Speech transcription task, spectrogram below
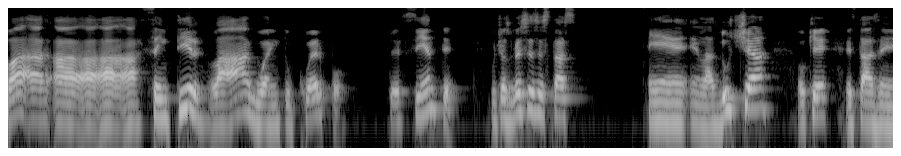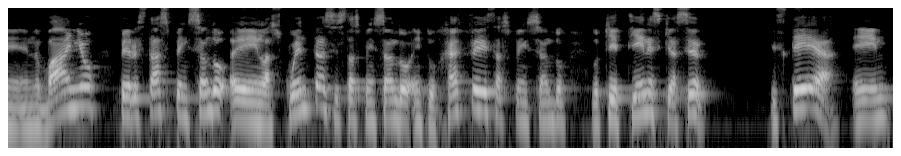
Va a, a, sentir la agua tu cuerpo. Te siente. Muchas veces estás en, en la ducha, ¿ok? Estás en, en el baño, pero estás pensando en las cuentas, estás pensando en tu jefe, estás pensando lo que tienes que hacer. Esté en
